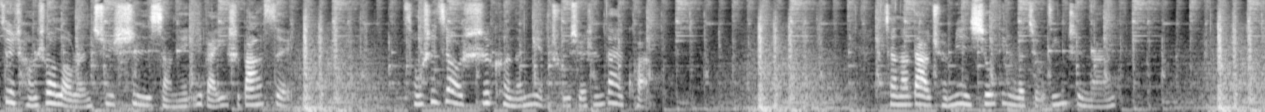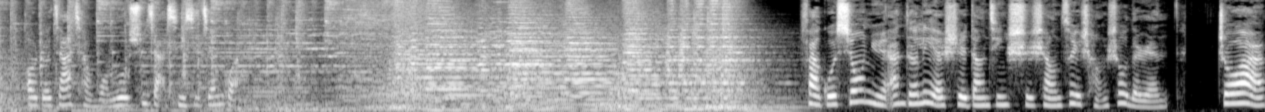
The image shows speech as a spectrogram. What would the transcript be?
最长寿老人去世，享年一百一十八岁。从事教师可能免除学生贷款。加拿大全面修订了酒精指南。澳洲加强网络虚假信息监管。法国修女安德烈是当今世上最长寿的人。周二，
